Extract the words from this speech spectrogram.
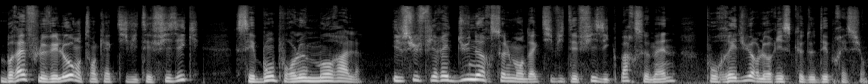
Bref, le vélo en tant qu'activité physique, c'est bon pour le moral, il suffirait d'une heure seulement d'activité physique par semaine pour réduire le risque de dépression.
